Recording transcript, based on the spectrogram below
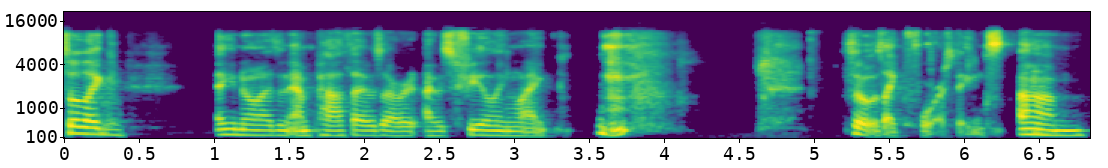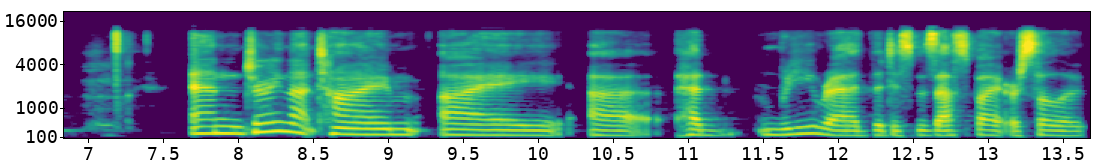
So, like, mm-hmm. you know, as an empath, I was already, I was feeling like, so it was like four things. Um, and during that time, I uh, had reread The Dispossessed by Ursula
